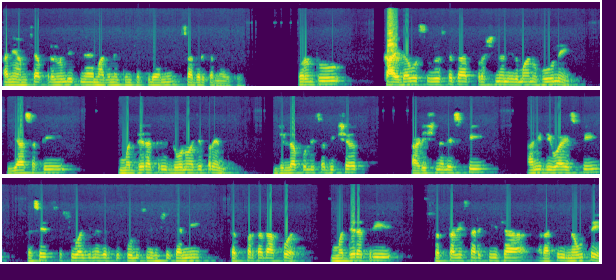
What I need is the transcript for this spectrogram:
आणि आमच्या प्रलंबित न्याय मागण्या त्यांच्यापुढे आम्ही सादर करणार होतो. परंतु कायदा व सुव्यवस्थेचा प्रश्न निर्माण होऊ नये यासाठी मध्यरात्री दोन वाजेपर्यंत जिल्हा पोलीस अधीक्षक ॲडिशनल एस पी आणि डीवाय एस पी तसेच शिवाजीनगरचे पोलीस निरीक्षक यांनी तत्परता दाखवत मध्यरात्री सत्तावीस तारखेच्या रात्री नऊ ते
